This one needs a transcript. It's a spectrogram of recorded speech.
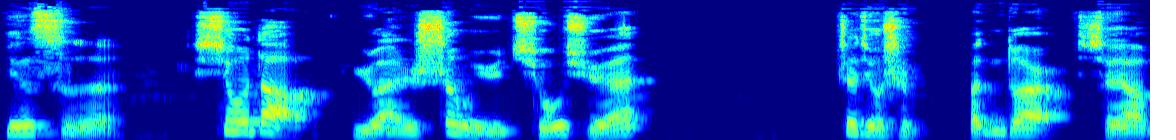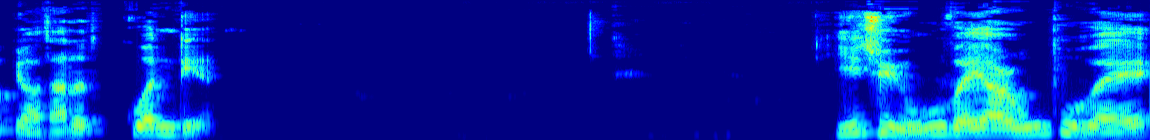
因此，修道远胜于求学，这就是本段想要表达的观点。一句“无为而无不为”，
